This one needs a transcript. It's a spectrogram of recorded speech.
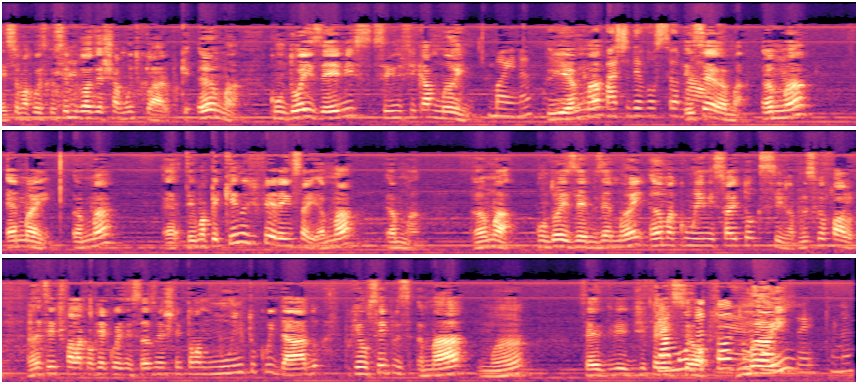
Isso é uma coisa que eu sempre gosto de deixar muito claro. Porque ama, com dois M's, significa mãe. Mãe, né? E É uma ama, parte devocional. isso é ama. Ama é mãe. Ama, é, tem uma pequena diferença aí. Ama, ama. Ama com dois M's é mãe, ama com M só é toxina. Por isso que eu falo, antes de a gente falar qualquer coisa em Santos, a gente tem que tomar muito cuidado, porque um simples ma, mã, você diferenciou mãe conceito, né?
